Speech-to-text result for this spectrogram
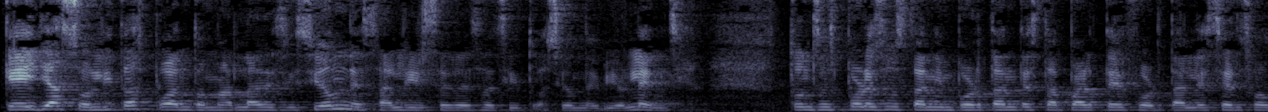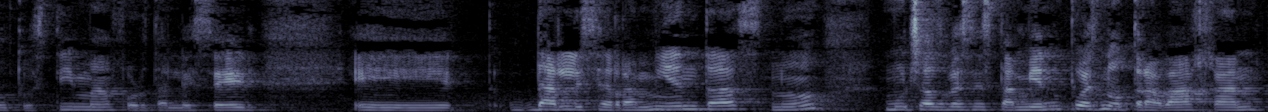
que ellas solitas puedan tomar la decisión de salirse de esa situación de violencia. Entonces, por eso es tan importante esta parte de fortalecer su autoestima, fortalecer, eh, darles herramientas, ¿no? Muchas veces también, pues, no trabajan,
